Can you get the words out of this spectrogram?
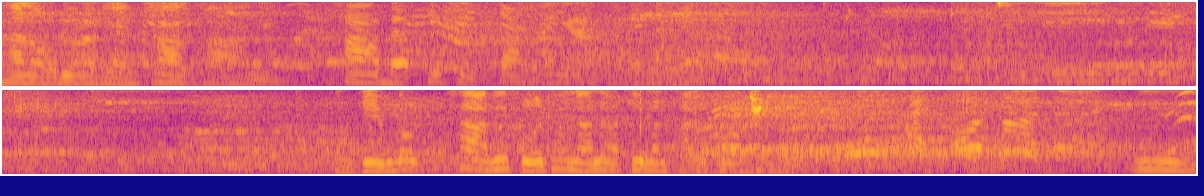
ให้เราด้วยไงท่าทางเนี่ยท่าแบบที่ถูกต้องให้ยากอะไรอย่างเงี้ยของเกมก็ท่าพี่เฟิร์สเท่านั้นอะที่มันถ่ายทอดให้ถ่ายทอดมาใช่ไหมอืม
